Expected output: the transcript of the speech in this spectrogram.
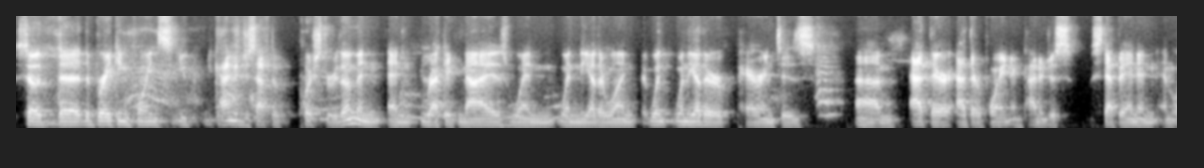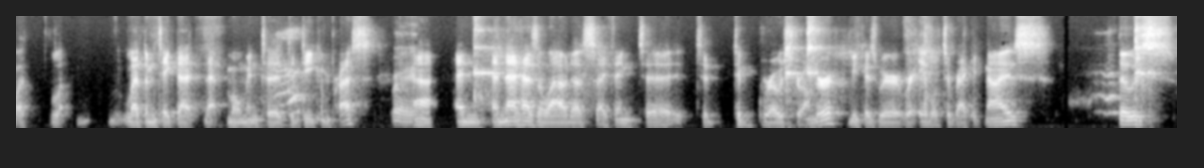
so the the breaking points, you, you kind of just have to push through them and and recognize when when the other one when when the other parent is um, at their at their point and kind of just step in and, and let, let let them take that that moment to to decompress Right. Uh, and and that has allowed us i think to to to grow stronger because we're we're able to recognize those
